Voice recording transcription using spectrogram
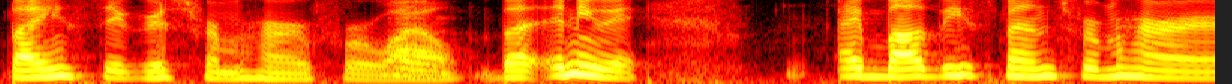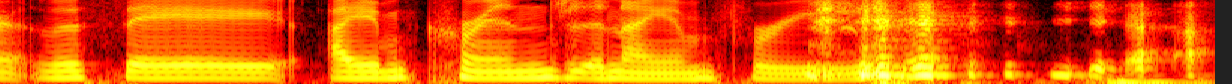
buying stickers from her for a while. Oh. But anyway, I bought these pens from her that say "I am cringe and I am free." yeah.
